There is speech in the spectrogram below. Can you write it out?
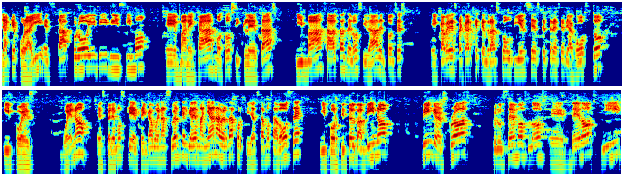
ya que por ahí está prohibidísimo eh, manejar motocicletas y más a altas velocidad. Entonces, eh, cabe destacar que tendrá su audiencia este 13 de agosto y pues bueno, esperemos que tenga buena suerte el día de mañana, ¿verdad? Porque ya estamos a 12 y por Tito el Bambino, fingers crossed, crucemos los eh, dedos y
